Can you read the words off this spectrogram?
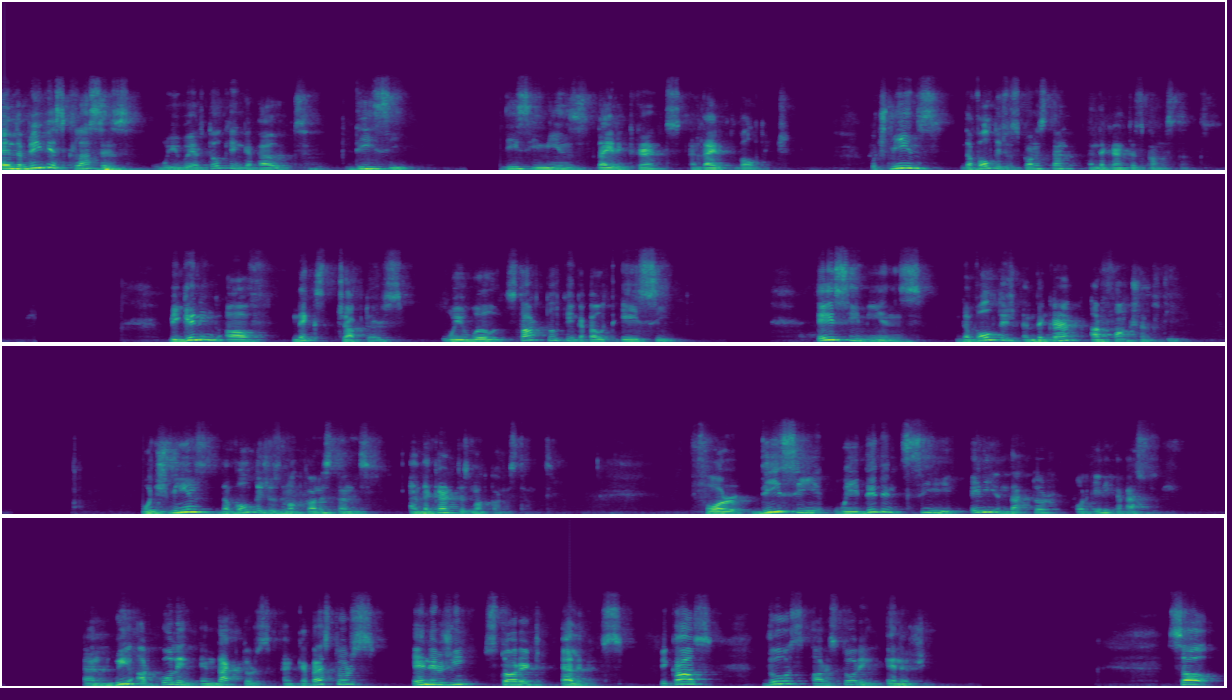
In the previous classes, we were talking about DC. DC means direct current and direct voltage, which means the voltage is constant and the current is constant. Beginning of next chapters, we will start talking about AC. AC means the voltage and the current are function of T, which means the voltage is not constant and the current is not constant. For DC, we didn't see any inductor or any capacitor. And we are calling inductors and capacitors energy storage elements because those are storing energy. So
